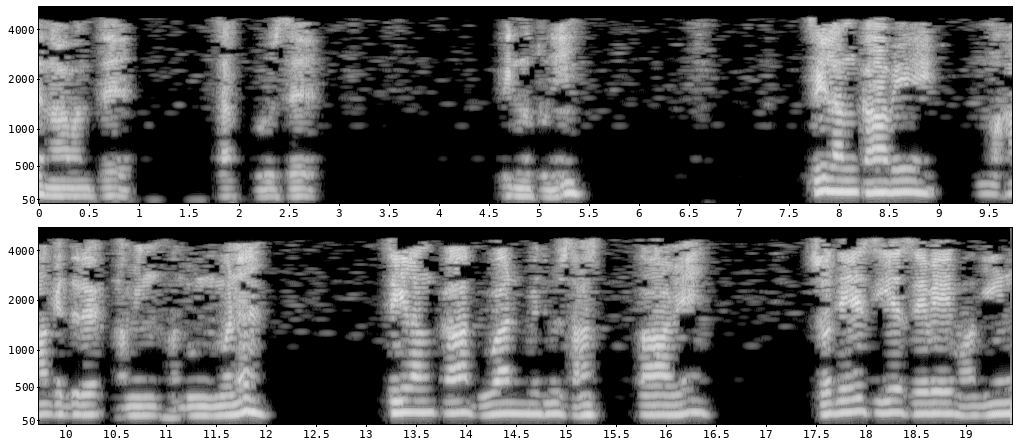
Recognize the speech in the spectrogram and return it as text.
වාසනාවන්ත සත්පුරුෂ පින්නතුනි ශ්‍රී ලංකාවේ මහගෙදර නමින් හඳුන්වන ශ්‍රී ලංකා ගුවන් විදුලි සංස්ථාවේ ස්වදේශීය සේවයේ මගින්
